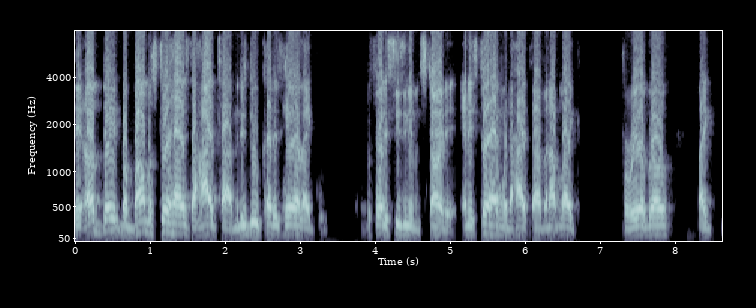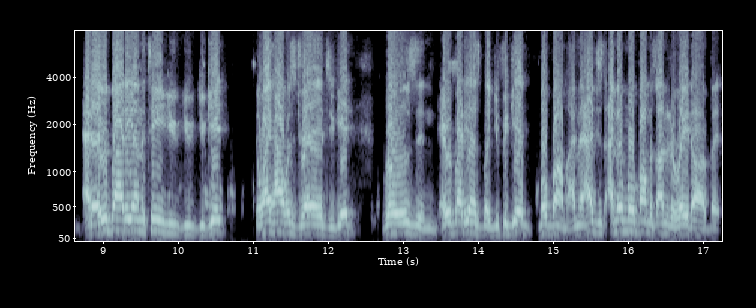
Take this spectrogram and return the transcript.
they update, but Bamba still has the high top. And this dude cut his hair like before the season even started, and he still have him with the high top. And I'm like, for real, bro. Like, out of everybody on the team, you you you get Dwight Howard's dreads, you get Rose and everybody else, but you forget Mo Bamba. I mean, I just I know Mo Bamba's under the radar, but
